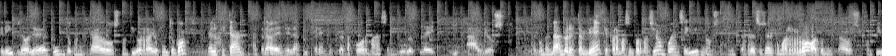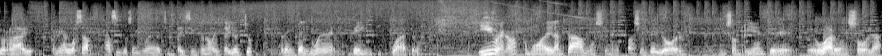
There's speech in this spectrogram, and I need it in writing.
www.conectadoscontigoradio.com y a los que están a través de las diferentes plataformas en Google Play y iOS. Recomendándoles también que para más información pueden seguirnos en nuestras redes sociales como arroba conectados. También al WhatsApp a 569-8598-3924. Y bueno, como adelantábamos en el espacio anterior, un sonriente Eduardo Anzola.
